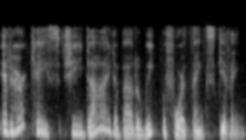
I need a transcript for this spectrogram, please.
In her case, she died about a week before Thanksgiving.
